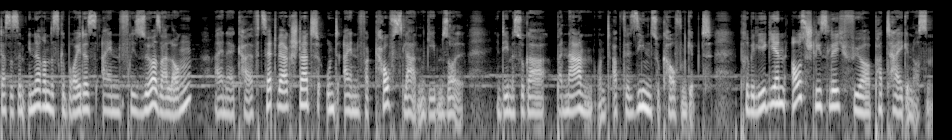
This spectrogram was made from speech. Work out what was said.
dass es im Inneren des Gebäudes einen Friseursalon, eine Kfz-Werkstatt und einen Verkaufsladen geben soll, in dem es sogar Bananen und Apfelsinen zu kaufen gibt. Privilegien ausschließlich für Parteigenossen.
